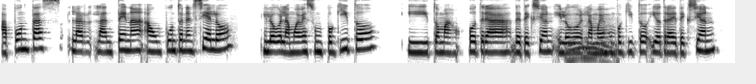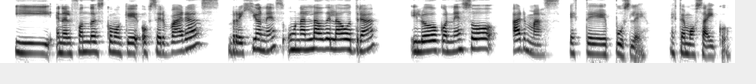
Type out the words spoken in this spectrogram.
apuntas la, la antena a un punto en el cielo y luego la mueves un poquito y tomas otra detección y luego la mueves Mm. un poquito y otra detección. Y en el fondo es como que observaras regiones una al lado de la otra y luego con eso armas este puzzle, este mosaico.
